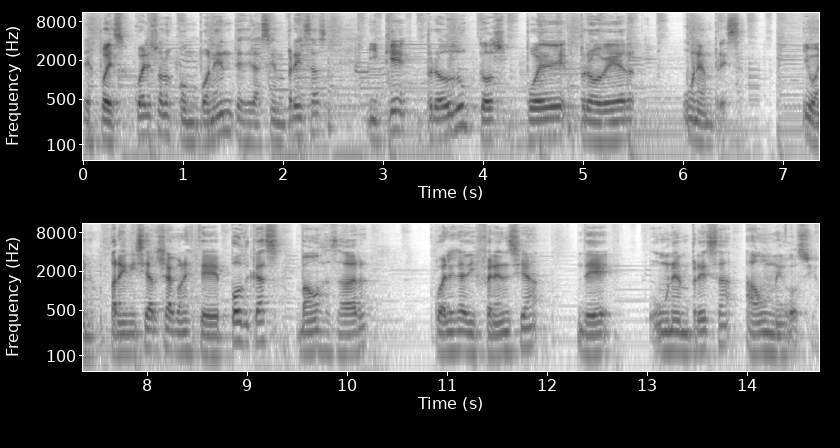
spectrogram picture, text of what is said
después cuáles son los componentes de las empresas y qué productos puede proveer una empresa. Y bueno, para iniciar ya con este podcast, vamos a saber cuál es la diferencia de una empresa a un negocio.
